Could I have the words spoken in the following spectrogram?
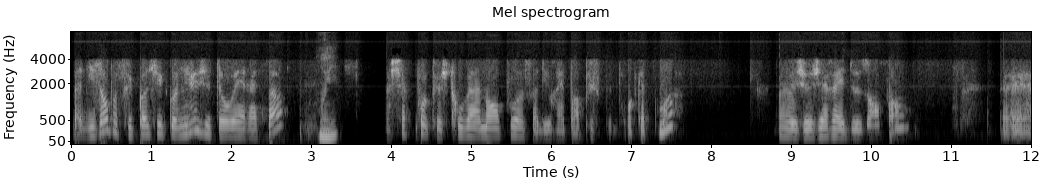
Bah disons, parce que quand j'ai connu, j'étais au RSA. Oui. À chaque fois que je trouvais un emploi, ça durait pas plus que 3-4 mois. Euh, je gérais deux enfants. Euh,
